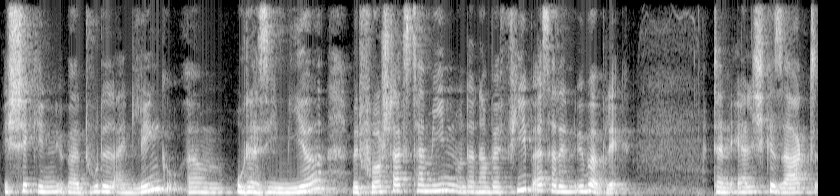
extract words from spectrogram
Ich schicke Ihnen über Doodle einen Link ähm, oder Sie mir mit Vorschlagsterminen und dann haben wir viel besser den Überblick. Denn ehrlich gesagt,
